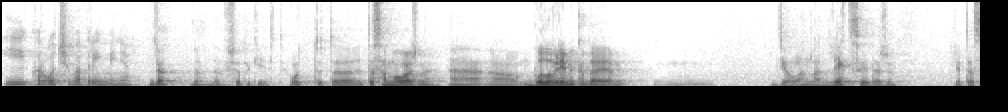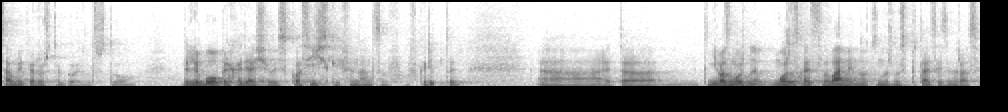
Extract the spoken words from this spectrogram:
и короче во времени. Да, да, да, все-таки есть. Вот это, это самое важное. А, а, было время, когда я делал онлайн-лекции даже. Это самое первое, что я говорил, что для любого приходящего из классических финансов в крипто – а, это, это невозможно, можно сказать словами, но это нужно испытать один раз.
